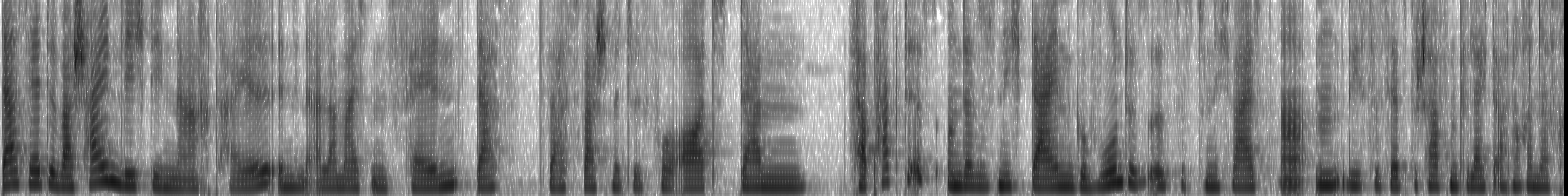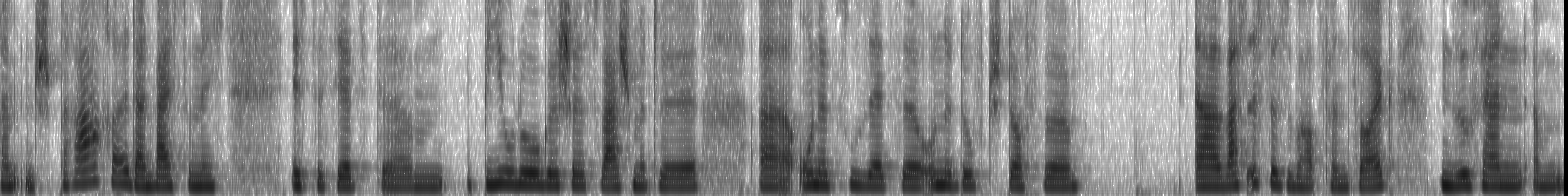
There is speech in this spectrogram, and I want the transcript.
Das hätte wahrscheinlich den Nachteil in den allermeisten Fällen, dass das Waschmittel vor Ort dann verpackt ist und dass es nicht dein gewohntes ist, dass du nicht weißt, ah, hm, wie ist das jetzt beschaffen, vielleicht auch noch in einer fremden Sprache, dann weißt du nicht, ist es jetzt ähm, biologisches Waschmittel äh, ohne Zusätze, ohne Duftstoffe. Äh, was ist das überhaupt für ein Zeug? Insofern ähm,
